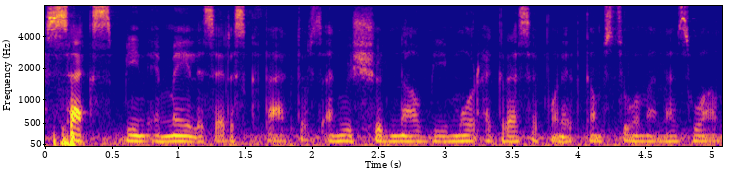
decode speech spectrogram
sex being a male is a risk factors, and we should now be more aggressive when it comes to women as well.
